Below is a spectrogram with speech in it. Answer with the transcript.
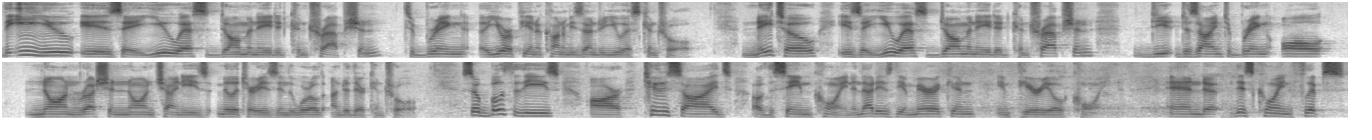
The EU is a U.S. dominated contraption to bring uh, European economies under U.S. control. NATO is a U.S. dominated contraption de designed to bring all non Russian, non Chinese militaries in the world under their control. So both of these are two sides of the same coin, and that is the American imperial coin. And uh, this coin flips.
